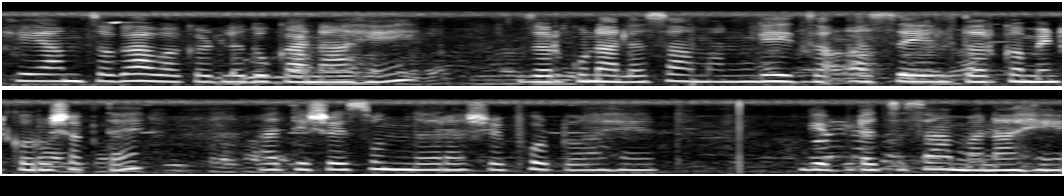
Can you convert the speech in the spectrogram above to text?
हे आमचं गावाकडलं दुकान आहे. जर कुणाला सामान घ्यायचं असेल तर कमेंट करू शकताय. अतिशय सुंदर असे फोटो आहेत. गिफ्टचं सामान आहे.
